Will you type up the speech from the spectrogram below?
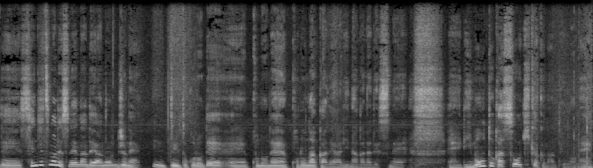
で先日もですねなんであの10年、というところで、えー、このねコロナ禍でありながらですね、えリモート合奏企画なんていうのをね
